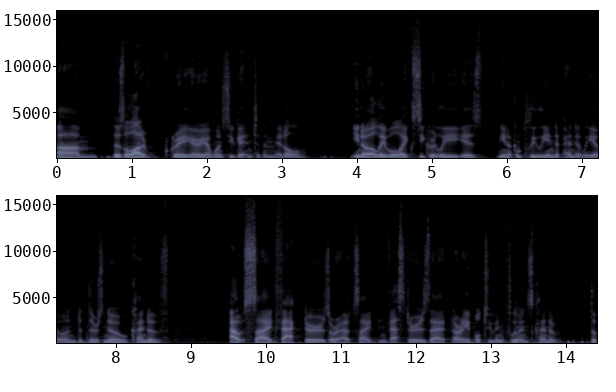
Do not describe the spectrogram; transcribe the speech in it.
um, there's a lot of gray area once you get into the middle. You know, a label like Secretly is you know completely independently owned. There's no kind of outside factors or outside investors that are able to influence kind of the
